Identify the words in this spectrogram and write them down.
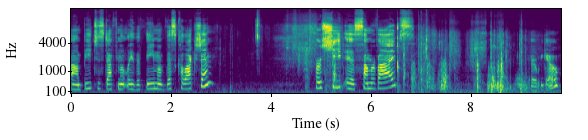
um, beach is definitely the theme of this collection. First sheet is Summer Vibes. There we go.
